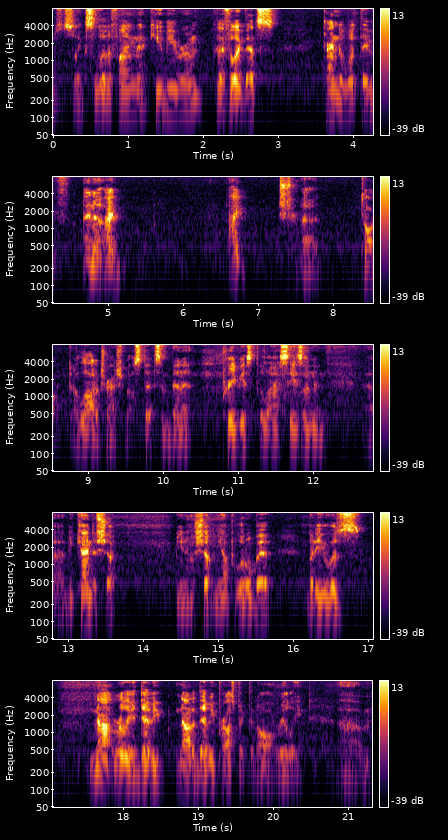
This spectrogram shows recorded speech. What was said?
just like solidifying that QB room because I feel like that's kind of what they've. I know I. I uh, talked a lot of trash about Stetson Bennett previous to last season, and uh, he kind of shut, you know, shut me up a little bit. But he was not really a Devy, not a Devy prospect at all, really. Um,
